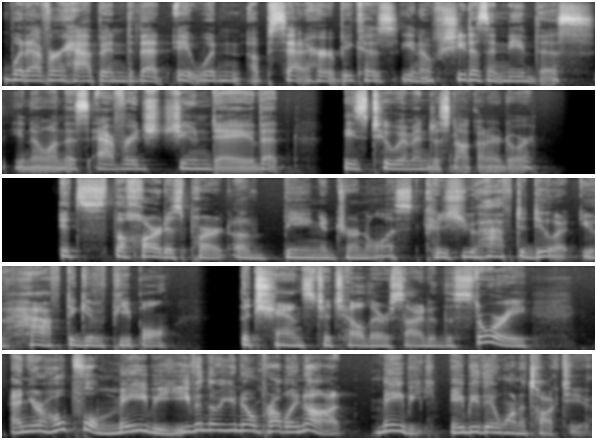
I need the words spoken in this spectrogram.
whatever happened that it wouldn't upset her because you know she doesn't need this you know on this average june day that these two women just knock on her door It's the hardest part of being a journalist because you have to do it. You have to give people the chance to tell their side of the story. And you're hopeful, maybe, even though you know probably not, maybe, maybe they want to talk to you.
